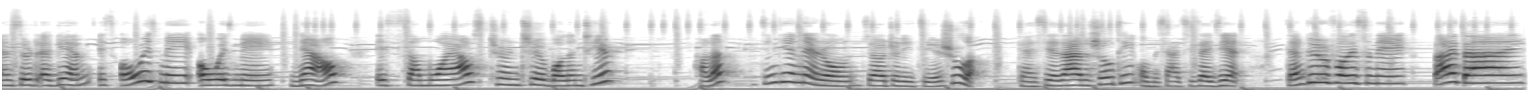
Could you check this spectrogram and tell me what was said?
answered again, It's always me, always me. Now it's someone else's turn to volunteer. 好了，今天内容就到这里结束了，感谢大家的收听，我们下期再见。Thank you for listening. Bye bye.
